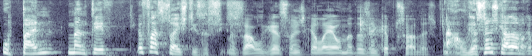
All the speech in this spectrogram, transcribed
o PAN manteve. Eu faço só este exercício. Mas há alegações que ela é uma das encapuçadas. Há alegações que ela é uma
